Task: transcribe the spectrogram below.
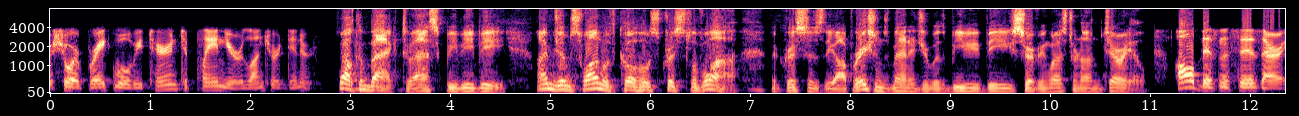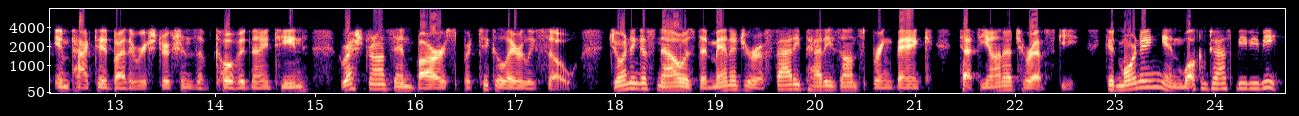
a short break, we'll return to plan your lunch or dinner. Welcome back to Ask BBB. I'm Jim Swan with co-host Chris Lavoie. Chris is the operations manager with BBB serving Western Ontario. All businesses are impacted by the restrictions of COVID-19, restaurants and bars particularly so. Joining us now is the manager of Fatty Patties on Springbank, Tatiana Terevsky. Good morning and welcome to Ask BBB.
